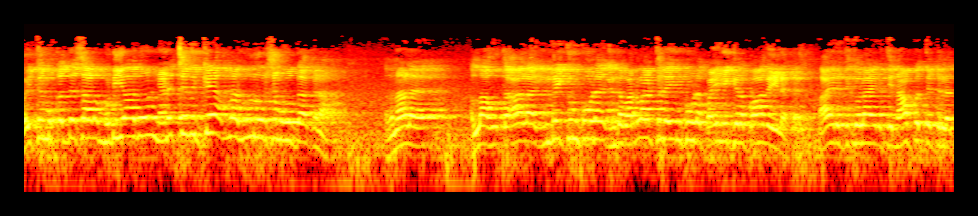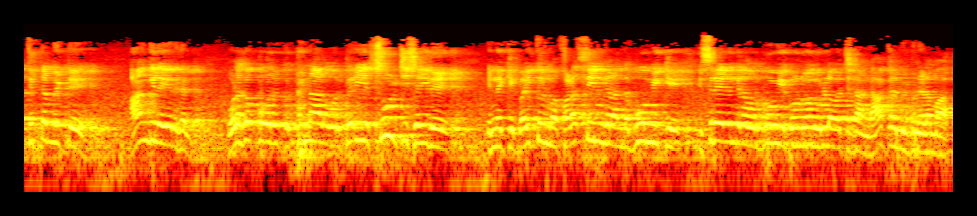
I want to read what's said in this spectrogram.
வைத்து முகத்தஸால முடியாதோன்னு நினைச்சதுக்கே அல்லாஹ் நூறு வருஷம் ஊத்தாக்கினான் அதனால அல்லாஹு தாலா இன்றைக்கும் கூட இந்த வரலாற்றிலையும் கூட பயணிக்கிற பாதையில ஆயிரத்தி தொள்ளாயிரத்தி நாற்பத்தி எட்டுல திட்டமிட்டு ஆங்கிலேயர்கள் உலகப்போருக்கு பின்னால் ஒரு பெரிய சூழ்ச்சி செய்து இன்னைக்கு பைத்துல் பலஸ்தீன்கிற அந்த பூமிக்கு இஸ்ரேலுங்கிற ஒரு பூமியை கொண்டு வந்து உள்ள வச்சுட்டாங்க ஆக்கிரமிப்பு நிலமாக.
